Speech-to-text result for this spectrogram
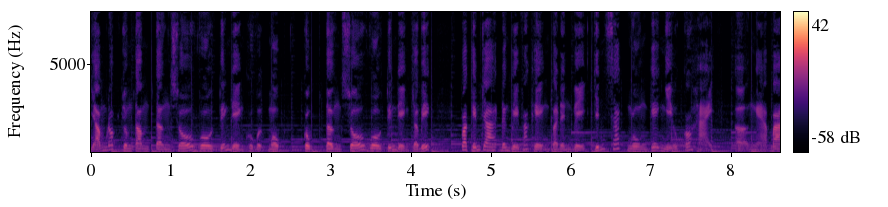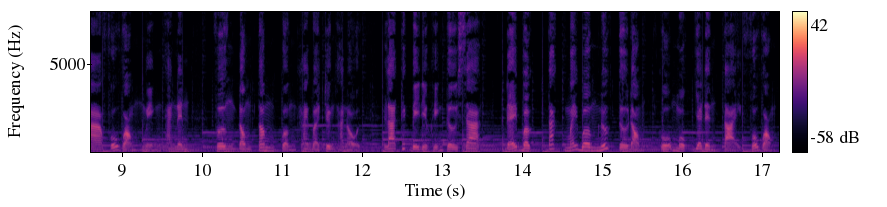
Giám đốc Trung tâm Tần số vô tuyến điện khu vực 1, Cục Tần số vô tuyến điện cho biết, qua kiểm tra, đơn vị phát hiện và định vị chính xác nguồn gây nhiễu có hại ở ngã ba Phố Vọng, Nguyễn An Ninh, phường Đồng Tâm, quận Hai Bà Trưng, Hà Nội là thiết bị điều khiển từ xa để bật tắt máy bơm nước tự động của một gia đình tại Phố Vọng.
